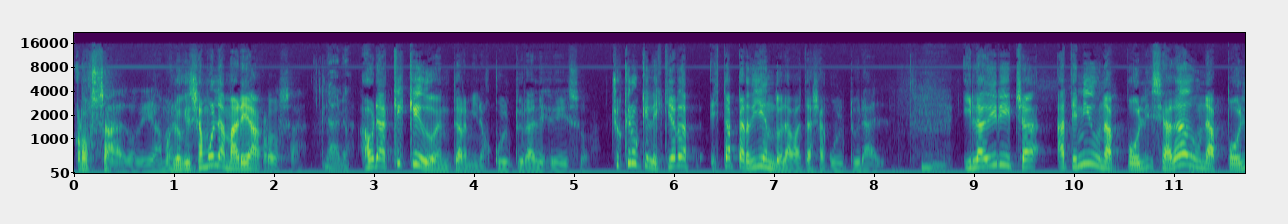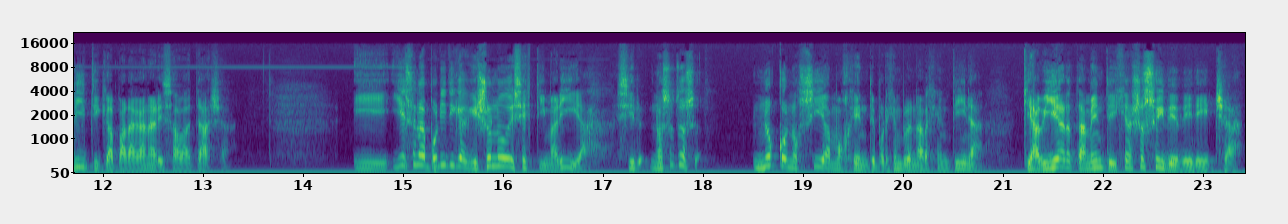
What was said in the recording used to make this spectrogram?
rosado, digamos, lo que se llamó la marea rosa. Claro. Ahora, ¿qué quedó en términos culturales de eso? Yo creo que la izquierda está perdiendo la batalla cultural. Mm. Y la derecha ha tenido una se ha dado una política para ganar esa batalla. Y, es una política que yo no desestimaría. Es decir, nosotros no conocíamos gente, por ejemplo, en Argentina, que abiertamente dijera, yo soy de derecha.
